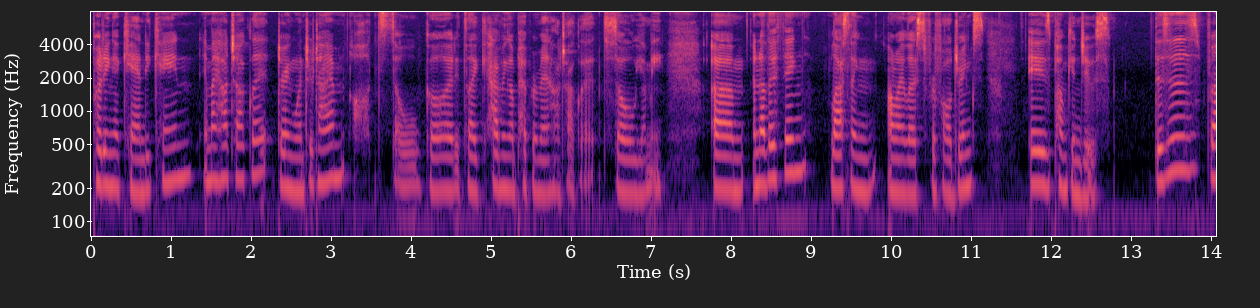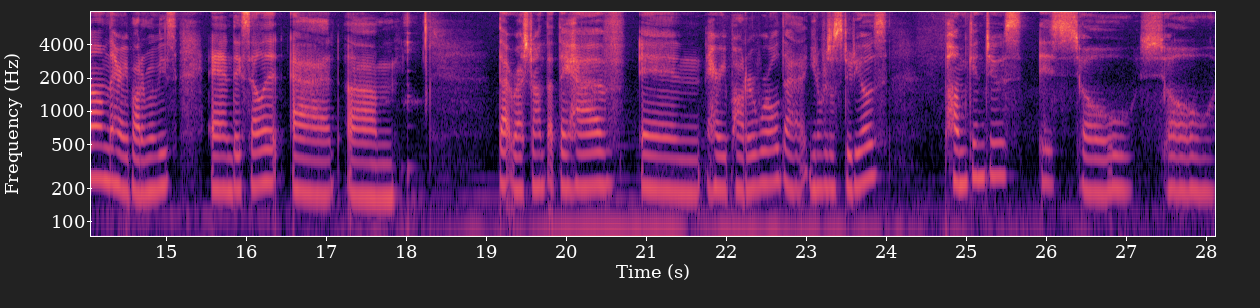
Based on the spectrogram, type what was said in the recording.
putting a candy cane in my hot chocolate during wintertime. Oh, it's so good. It's like having a peppermint hot chocolate. So yummy. Um, another thing, last thing on my list for fall drinks is pumpkin juice. This is from the Harry Potter movies, and they sell it at um, that restaurant that they have in Harry Potter World at Universal Studios, pumpkin juice is so, so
